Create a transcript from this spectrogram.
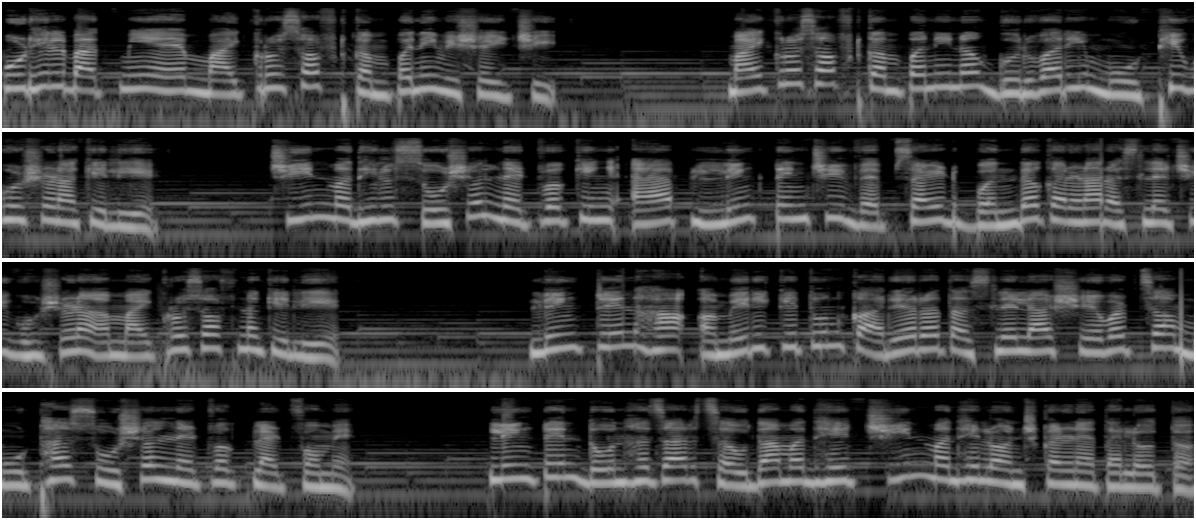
पुढील बातमी आहे मायक्रोसॉफ्ट कंपनी विषयीची. मायक्रोसॉफ्ट कंपनीनं गुरुवारी मोठी घोषणा केली आहे. चीनमधील सोशल नेटवर्किंग ॲप लिंक्डइनची वेबसाईट बंद करणार असल्याची घोषणा मायक्रोसॉफ्टनं केली आहे. लिंक्डइन हा अमेरिकेतून कार्यरत असलेला शेवटचा मोठा सोशल नेटवर्क प्लॅटफॉर्म आहे. लिंक्डइन दोन हजार चौदामध्ये चीनमध्ये लॉन्च करण्यात आलं होतं.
